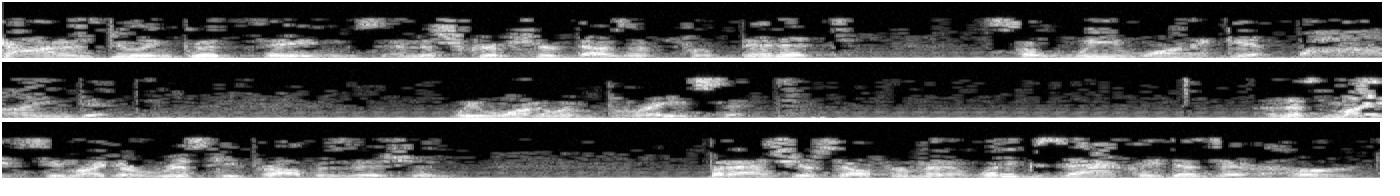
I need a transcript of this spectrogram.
God is doing good things, and the scripture doesn't forbid it, so we want to get behind it. We want to embrace it. And this might seem like a risky proposition, but ask yourself for a minute what exactly does it hurt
